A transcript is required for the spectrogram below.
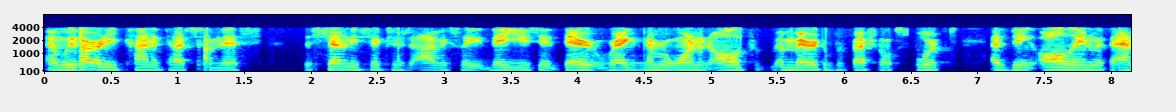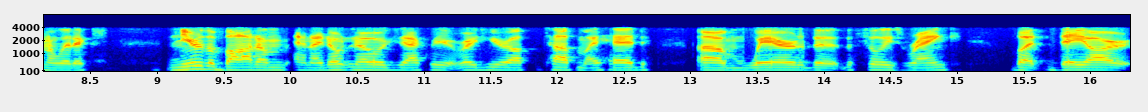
and we already kind of touched on this. The 76ers obviously they use it. They're ranked number one in all American professional sports as being all in with analytics. Near the bottom, and I don't know exactly right here off the top of my head um, where the the Phillies rank, but they are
